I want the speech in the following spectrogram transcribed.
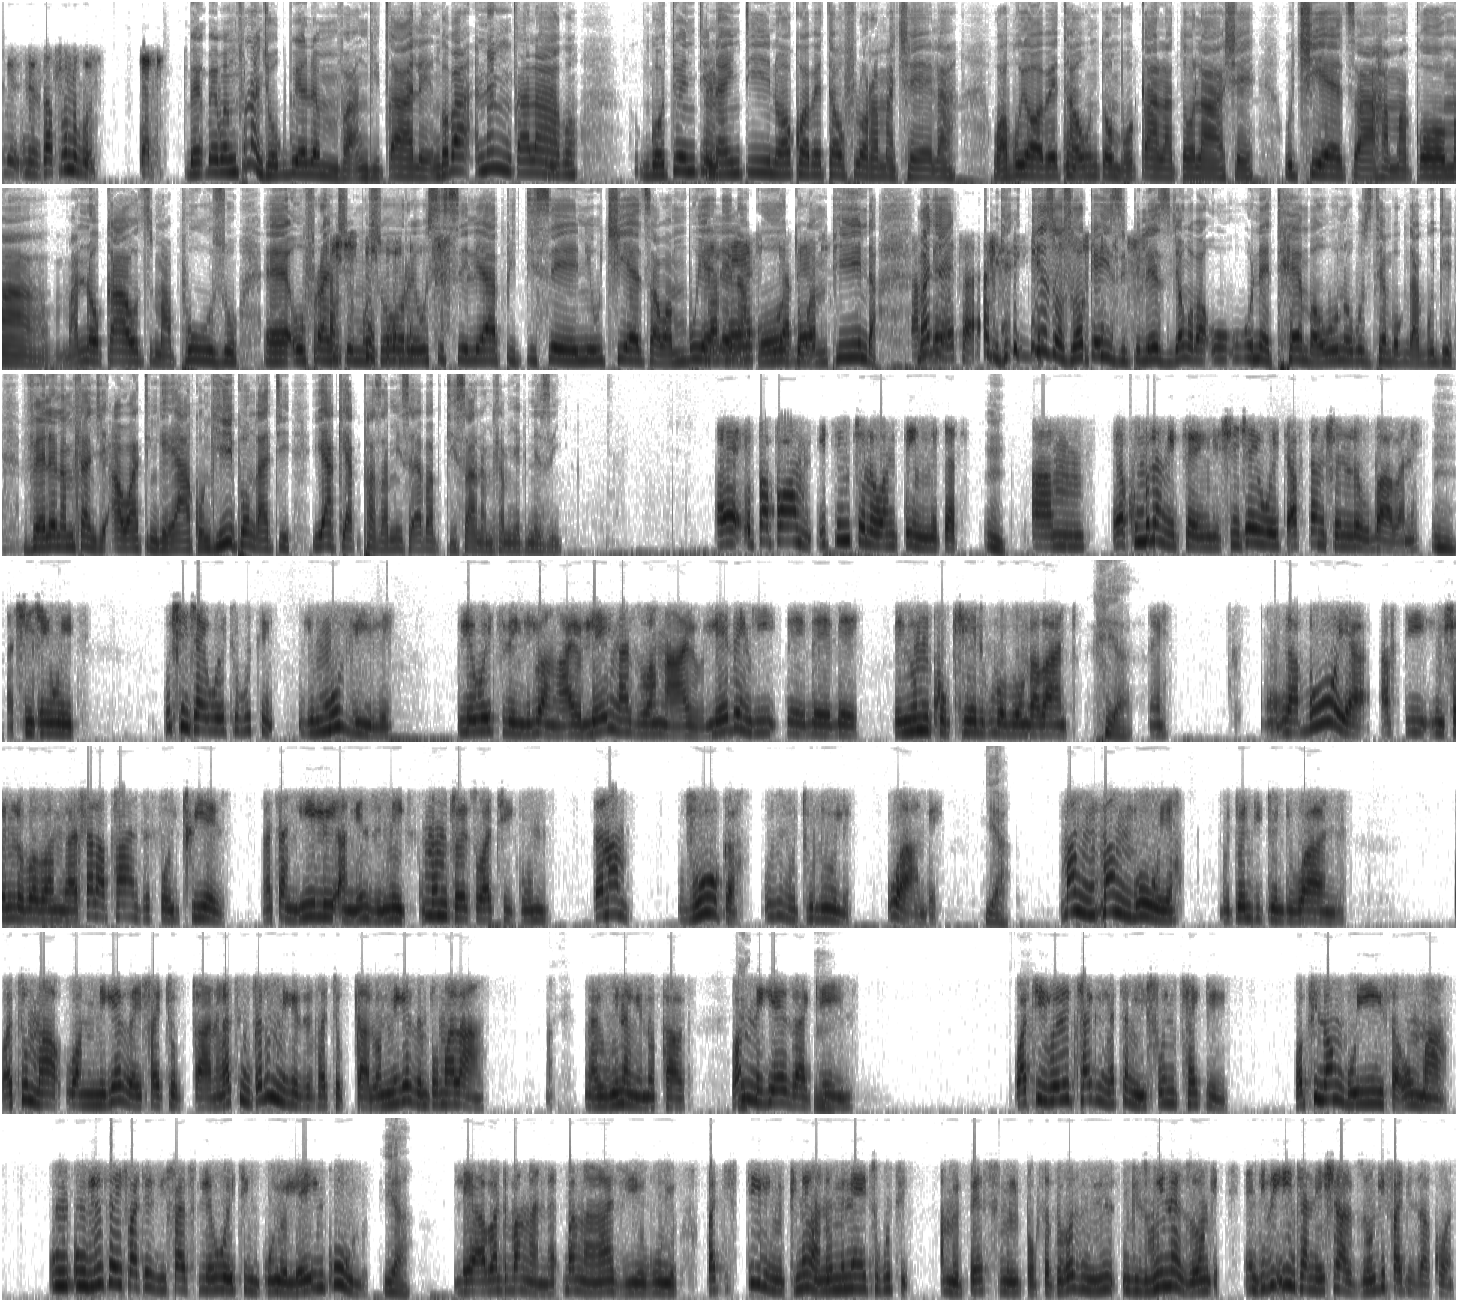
Be- bengifuna nje ukubuyela emva ngicale ngoba nangicalako ngo2019 wakhwabetha uFlora Machela. Wabuya wabetha untombo oqala Tolashe uChietsa Hamakoma ma knockouts maphuzu eh uFranchi Musori uCecilia Pitiseni uChietsa wambuyelela godu wamphinda. Manje kizo zonke izipi lezi njengoba unethemba unokuzithemba okungakuthi vele namhlanje award ngeyakho ngipho ngathi yakhe yakuphazamisa yababudisana mhlawumnye kunezinye? Eh papa wami ithi ngitshele one thing netata Mm. Um yakhumbula ngithe ngishintshe iweight after ngishonele ubaba ne? Mm. ngashintsha iweight. Ushintsha iweight ukuthi ngimuvile le weight bengilwa ngayo le engaziwa ngayo le bengi be- be- be- bengimkhokheli kubo bonke abantu. Yeah ngabuya after ngishonile wami ngahlala phansi for 2 years. Ngathi angilwi angenzi mix umam Joyce wathi kumi tanam vuka uzivuthulule uhambe. Yeah Mang- mangibuya ngo-2021 wathi uma wanginikeza ifight yokuqala ngathi ngicela unginikeze ifight yokuqala wanginikeza empumalanga ngayiwina nge-knockout. Wanginikeza again. Wathi wele tackling ngathi angiyifuni tackling waphinda wangibuyisa uma Ung- ungilwisa ifight ezi-five le waiting kuyo le inkulu. Yeah le abantu bangana- bangangaziyo kuyo. But still ngiphinde nganominate ukuthi I'm a best female boxer because ngi- ngiziwine zonke and ibi-international zonke iifight zakhona.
